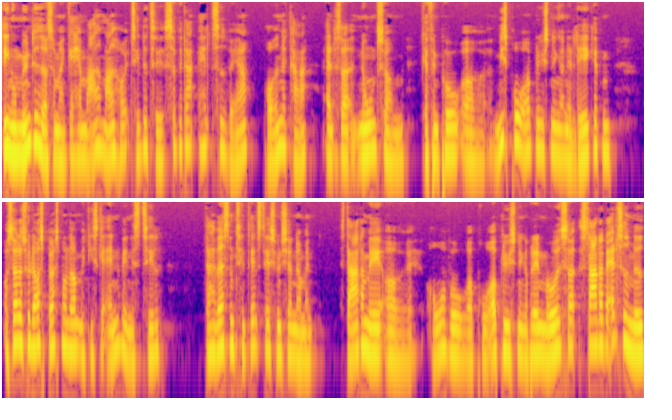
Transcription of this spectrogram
det er nogle myndigheder, som man kan have meget, meget høj tillid til, så vil der altid være brødende kar. Altså nogen, som kan finde på at misbruge oplysningerne, lægge dem. Og så er der selvfølgelig også spørgsmål om, at de skal anvendes til. Der har været sådan en tendens til, synes jeg, når man starter med at øh, overvåge og bruge oplysninger på den måde, så starter det altid med,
